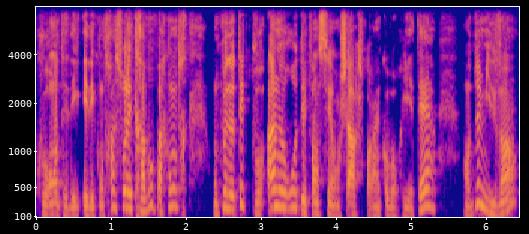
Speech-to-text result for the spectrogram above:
courantes et des, et des, contrats. Sur les travaux, par contre, on peut noter que pour 1 euro dépensé en charge par un copropriétaire, en 2020,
